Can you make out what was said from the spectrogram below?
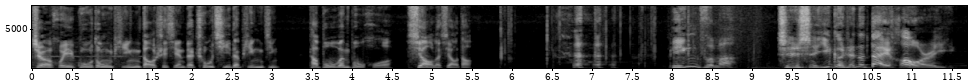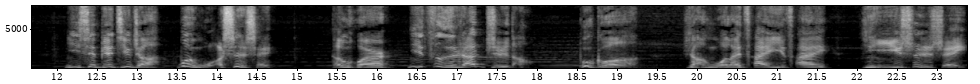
这回顾东平倒是显得出奇的平静，他不温不火，笑了笑道：“名字嘛，只是一个人的代号而已。”你先别急着问我是谁，等会儿你自然知道。不过，让我来猜一猜，你是谁？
